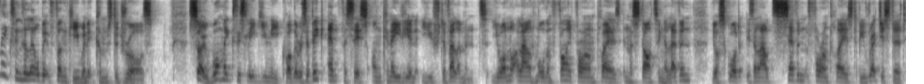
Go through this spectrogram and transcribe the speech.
makes things a little bit funky when it comes to draws. So, what makes this league unique? Well, there is a big emphasis on Canadian youth development. You are not allowed more than five foreign players in the starting 11. Your squad is allowed seven foreign players to be registered,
